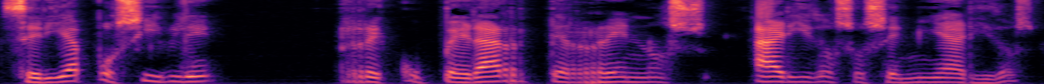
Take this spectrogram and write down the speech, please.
Sería posible recuperar terrenos áridos o semiáridos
